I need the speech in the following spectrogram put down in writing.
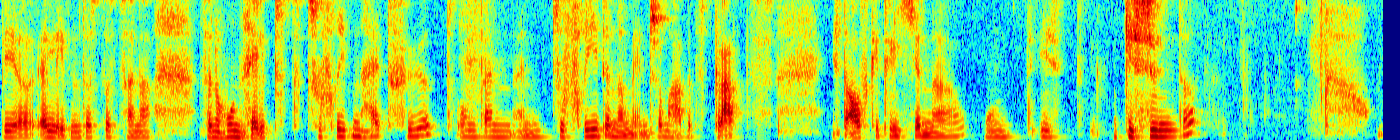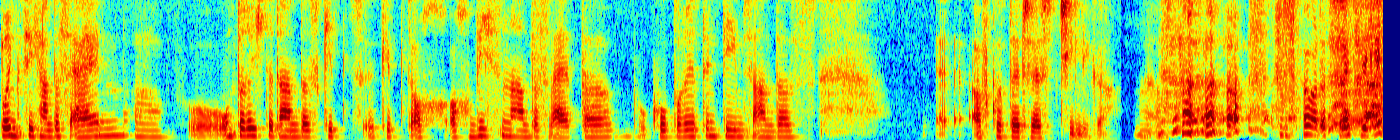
wir erleben, dass das zu einer, zu einer hohen Selbstzufriedenheit führt und ein, ein zufriedener Mensch am Arbeitsplatz ist ausgeglichener und ist gesünder, bringt sich anders ein, äh, unterrichtet anders, gibt, gibt auch, auch Wissen anders weiter, kooperiert in Teams anders. Äh, auf gut Deutsch heißt chilliger. Ja. so wenn das vielleicht wirklich,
